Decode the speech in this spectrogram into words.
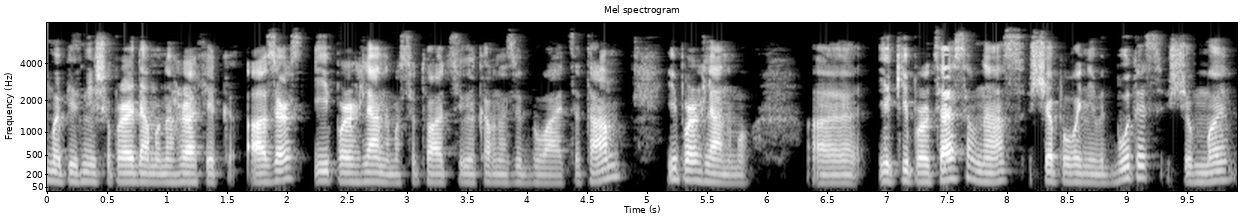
Ми пізніше перейдемо на графік Others і переглянемо ситуацію, яка в нас відбувається там, і переглянемо, е, які процеси в нас ще повинні відбутись, щоб ми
